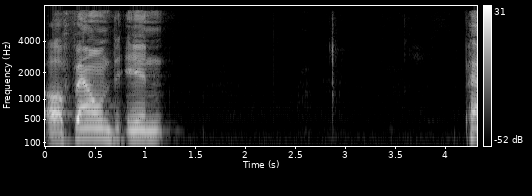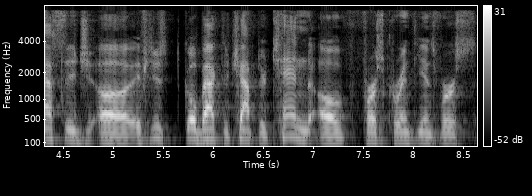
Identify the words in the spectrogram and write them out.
uh, found in passage, uh, if you just go back to chapter 10 of 1 Corinthians, verse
